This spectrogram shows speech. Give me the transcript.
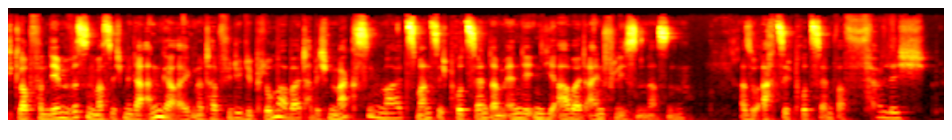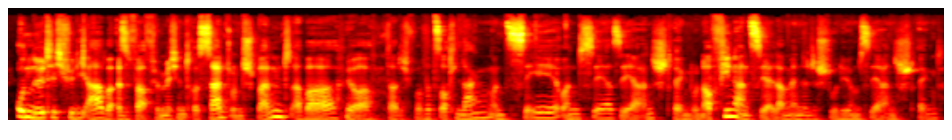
ich glaube, von dem Wissen, was ich mir da angeeignet habe für die Diplomarbeit, habe ich maximal 20 Prozent am Ende in die Arbeit einfließen lassen. Also 80 Prozent war völlig unnötig für die Arbeit. Also war für mich interessant und spannend, aber ja, dadurch wird es auch lang und zäh und sehr, sehr anstrengend. Und auch finanziell am Ende des Studiums sehr anstrengend.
